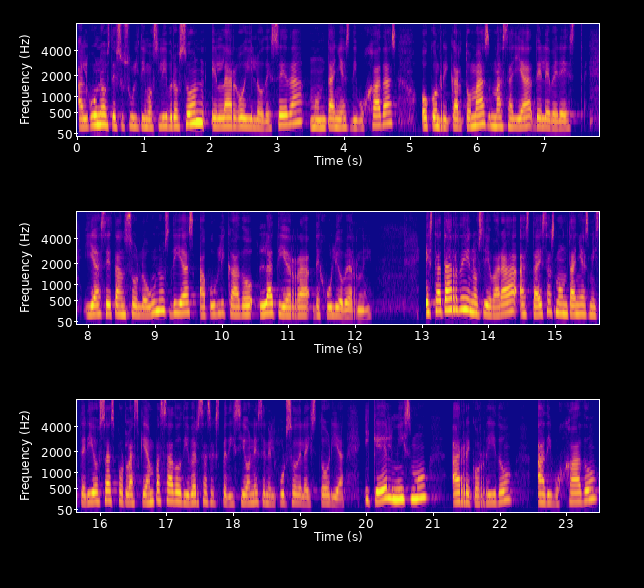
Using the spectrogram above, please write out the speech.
Algunos de sus últimos libros son El largo hilo de seda, Montañas dibujadas o con Ricardo Tomás Más allá del Everest. Y hace tan solo unos días ha publicado La Tierra de Julio Verne. Esta tarde nos llevará hasta esas montañas misteriosas por las que han pasado diversas expediciones en el curso de la historia y que él mismo ha recorrido, ha dibujado,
